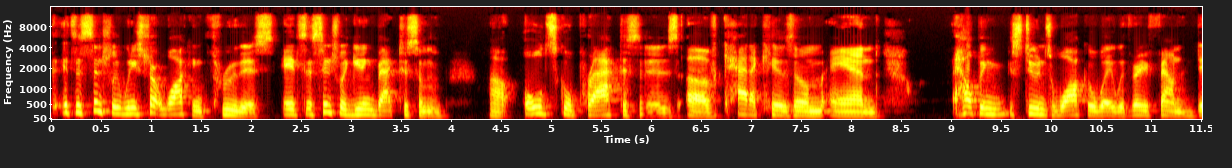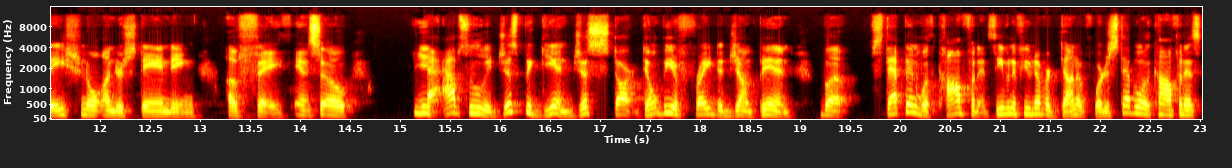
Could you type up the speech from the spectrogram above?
It's essentially when you start walking through this, it's essentially getting back to some uh, old school practices of catechism and helping students walk away with very foundational understanding of faith. And so yeah, absolutely. Just begin, just start. Don't be afraid to jump in, but step in with confidence. Even if you've never done it before, just step in with confidence,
